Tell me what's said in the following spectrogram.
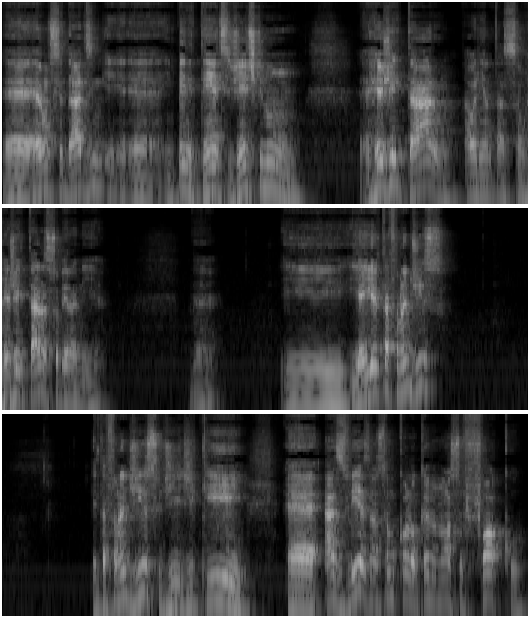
é, eram cidades é, impenitentes, gente que não é, rejeitaram a orientação, rejeitaram a soberania. Né? E, e aí ele está falando disso. Ele está falando disso, de, de que é, às vezes nós estamos colocando o nosso foco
